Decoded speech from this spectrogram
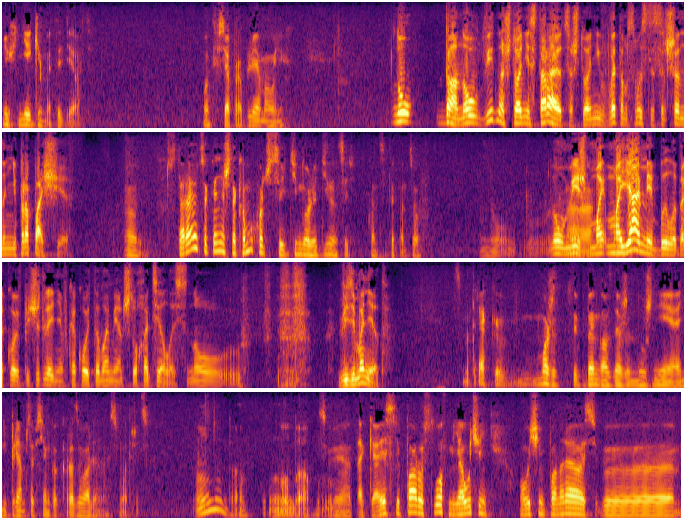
У них неким это делать. Вот вся проблема у них. Ну, да, но видно, что они стараются, что они в этом смысле совершенно не пропащие. Ну, Стараются, конечно, кому хочется идти 0-11 в конце-то концов. Ну, ну Миш, А. Ма- Майами было такое впечатление в какой-то момент, что хотелось. Но, видимо, нет. Смотря, может, Бенгалс даже нужнее, они прям совсем как развалины смотрятся. Ну да, ну да. Так, а если пару слов, меня очень, очень понравилось э,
